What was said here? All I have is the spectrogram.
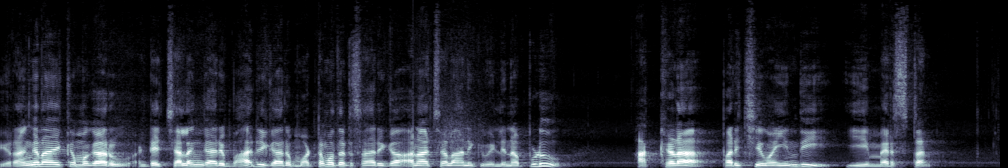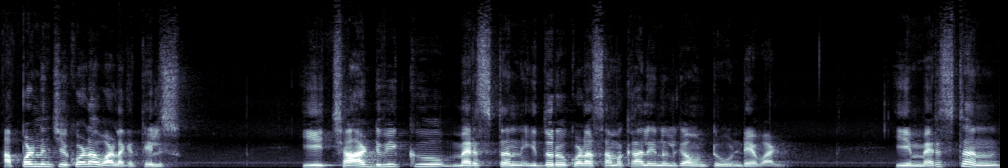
ఈ రంగనాయకమ్మ గారు అంటే చలంగారి భార్య గారు మొట్టమొదటిసారిగా అనాచలానికి వెళ్ళినప్పుడు అక్కడ పరిచయం అయింది ఈ మెర్స్టన్. అప్పటి నుంచి కూడా వాళ్ళకి తెలుసు. ఈ చాడ్విక్ మెర్స్టన్ ఇద్దరు కూడా సమకాలీనులుగా ఉంటూ ఉండేవాళ్ళు. ఈ మెర్స్టన్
